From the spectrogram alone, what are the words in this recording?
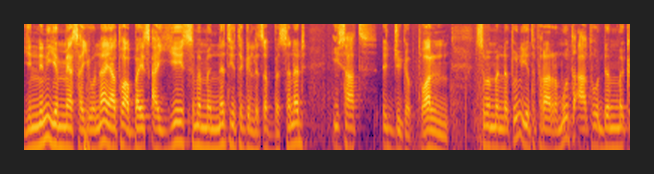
ይህንን የሚያሳየውና የአቶ አባይ ጻዬ ስምምነት የተገለጸበት ሰነድ ኢሳት እጅ ገብቷል። ስምምነቱን የተፈራረሙት አቶ ደመቀ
